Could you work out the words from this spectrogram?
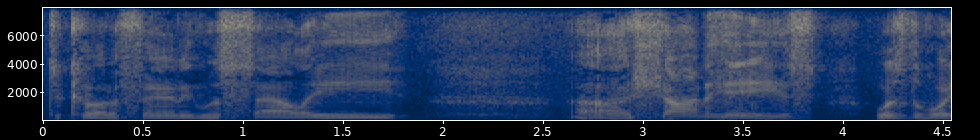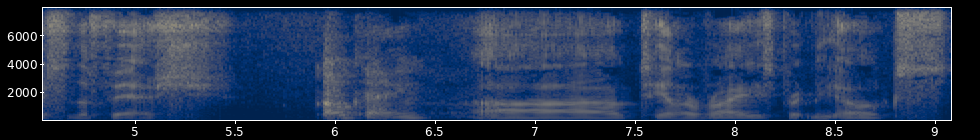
Dakota Fanning was Sally. Uh, Sean Hayes was the voice of the fish. Okay. Uh, Taylor Rice, Brittany Oakes.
